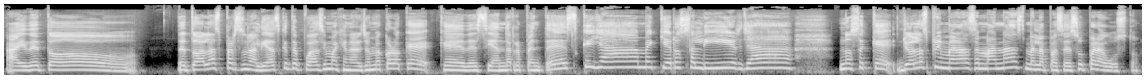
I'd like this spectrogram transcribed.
hay de todo, de todas las personalidades que te puedas imaginar. Yo me acuerdo que, que decían de repente, es que ya me quiero salir, ya no sé qué. Yo las primeras semanas me la pasé súper a gusto.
